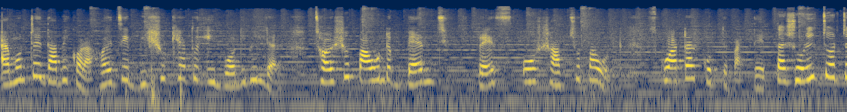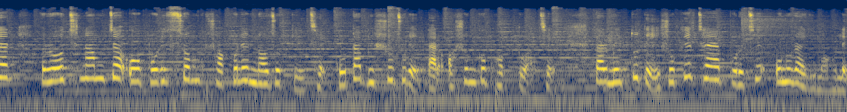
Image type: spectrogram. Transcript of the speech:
এমনটাই দাবি করা হয় যে বিশ্বখ্যাত এই বডি বিল্ডার ছয়শো পাউন্ড বেঞ্চ প্রেস ও সাতশো পাউন্ড স্কোয়াটার করতে পারতেন তার শরীরচর্চার রোজ নামচা ও পরিশ্রম সকলের নজর কেড়েছে। গোটা বিশ্বজুড়ে তার অসংখ্য ভক্ত আছে। তার মৃত্যুতে শোকের ছায়া পড়েছে অনুরাগী মহলে।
